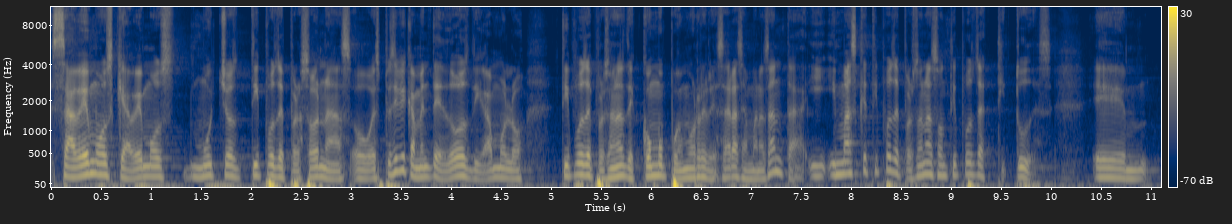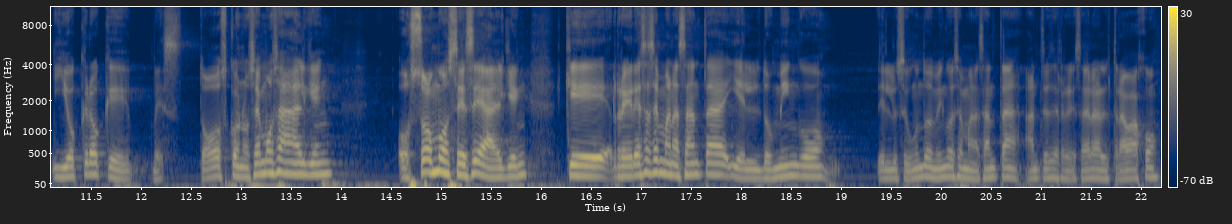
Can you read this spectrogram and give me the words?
sabemos que habemos muchos tipos de personas, o específicamente dos, digámoslo, tipos de personas de cómo podemos regresar a Semana Santa. Y, más que tipos de personas, son tipos de actitudes. Em, y yo creo que pues, todos conocemos a alguien o somos ese alguien que regresa a Semana Santa y el domingo, el segundo domingo de Semana Santa, antes de regresar al trabajo,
